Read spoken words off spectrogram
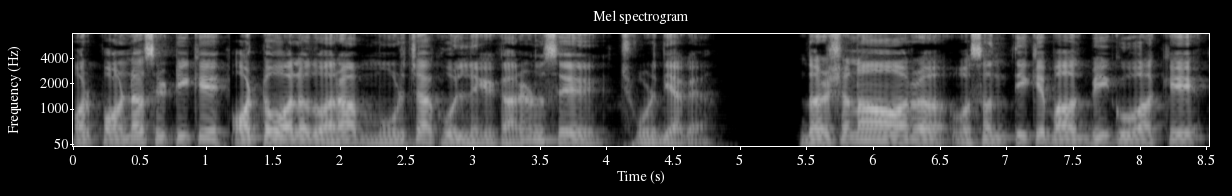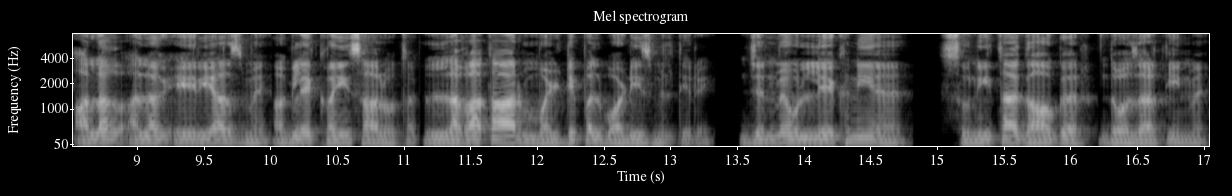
और पोंडा सिटी के ऑटो वालों द्वारा मोर्चा खोलने के कारण उसे छोड़ दिया गया। दर्शना और वसंती के बाद भी गोवा के अलग अलग एरियाज़ में अगले कई सालों तक लगातार मल्टीपल बॉडीज मिलती रही, जिनमें उल्लेखनीय है सुनीता गांवकर 2003 में,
